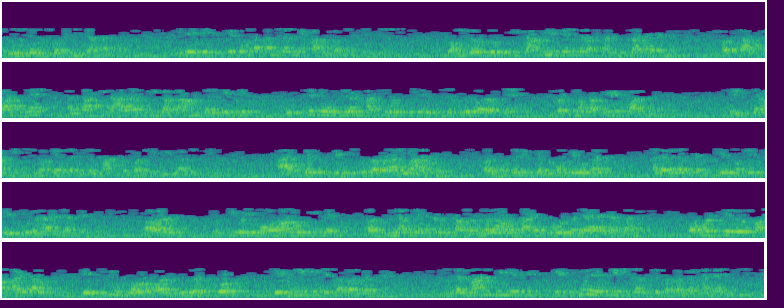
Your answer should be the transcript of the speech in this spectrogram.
روز سے اس کو نہیں جانا چاہیے اس لیے کہ اس کے تو ختم کرنے کا حکم ہے۔ تو ہم لوگ تو اس کی تعمیر کے اندر اپنا حصہ لے رہے ہیں۔ اور ساتھ ساتھ میں اللہ کی ناراضگی کا کام کر کے پھر اس سے جو اجرت حاصل ہوتی ہے، اس سے خود اور اپنے بچوں کا پیٹ پال رہے ہیں۔ تو اس طرح کی چیزوں کے اندر مسلمان کو پڑھنے کی اجازت نہیں۔ آج کل چیزوں کا بڑا رواج ہے اور مختلف جگہوں کے اوپر الگ الگ شخصیتوں کے اسٹیچو بنائے جاتے ہیں۔ اور اس کی بڑی موہا ہوتی ہے اور دنیا کے اندر اس کا بلبلا ہوتا ہے، دور بجایا جاتا ہے۔ بہت سے لوگ باقاعدہ اس کو اور قدرت کو دیکھنے کے لیے سفر کرتے ہیں۔ مسلمان کے لیے صرف اسٹیچو دیکھنے کی طرف سے سفر کرنا چاہیے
